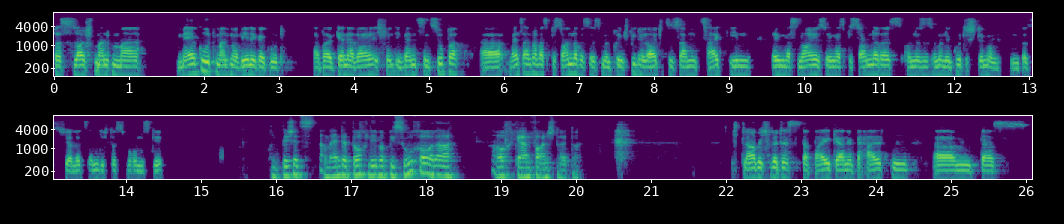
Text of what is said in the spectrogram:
Das läuft manchmal mehr gut, manchmal weniger gut. Aber generell, ich finde, Events sind super, äh, weil es einfach was Besonderes ist. Man bringt viele Leute zusammen, zeigt ihnen irgendwas Neues, irgendwas Besonderes und es ist immer eine gute Stimmung. Und das ist ja letztendlich das, worum es geht. Und bist jetzt am Ende doch lieber Besucher oder auch gern Veranstalter? Ich glaube, ich würde es dabei gerne behalten, ähm, dass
